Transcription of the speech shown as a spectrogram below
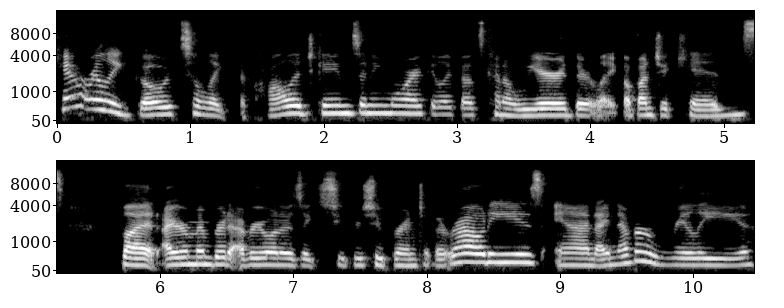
can't really go to like the college games anymore. I feel like that's kind of weird. They're like a bunch of kids. But I remembered everyone was like super, super into the rowdies. And I never really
